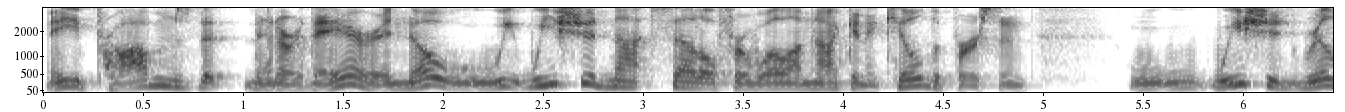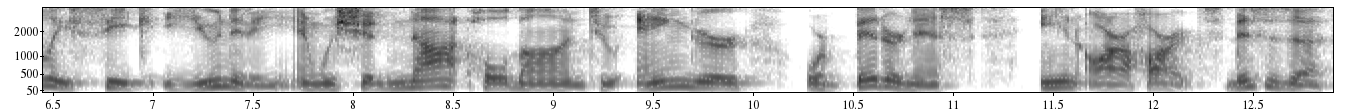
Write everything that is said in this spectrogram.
maybe problems that, that are there. And no, we, we should not settle for, well, I'm not going to kill the person. We should really seek unity and we should not hold on to anger or bitterness in our hearts. This is a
